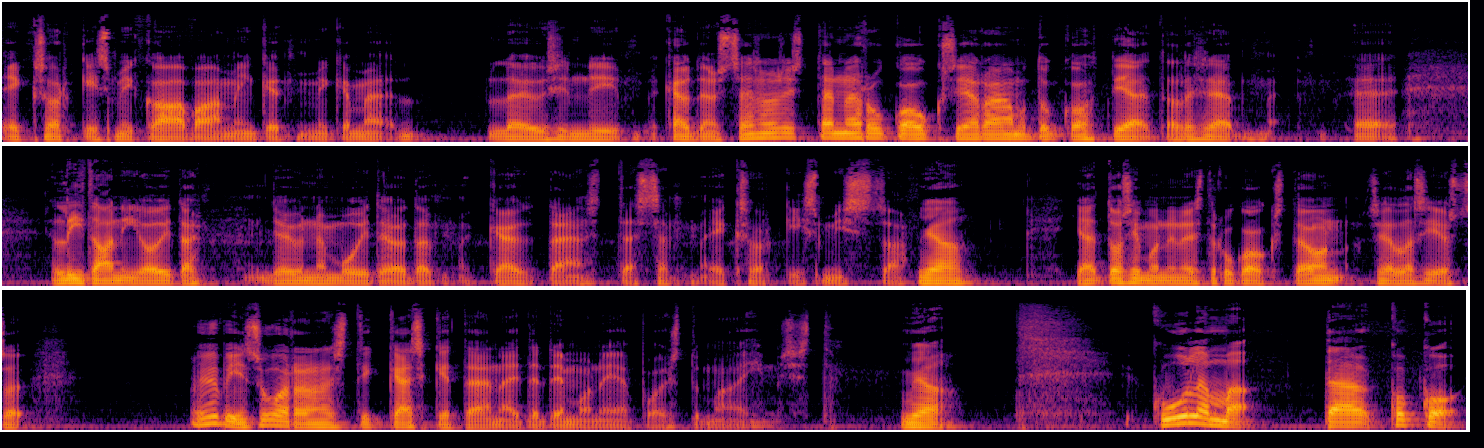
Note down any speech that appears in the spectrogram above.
eksorkismikaavaa, minkä, minkä mä löysin, niin käytännössä se on siis tänne rukouksia, raamatun kohtia, tällaisia äh, litanioita ja ynnä muita, joita käytetään tässä eksorkismissa. Ja. ja tosi moni näistä rukouksista on sellaisia, joissa hyvin suoranaisesti käsketään näitä demoneja poistumaan ihmisestä. Joo. Kuulemma tämä koko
